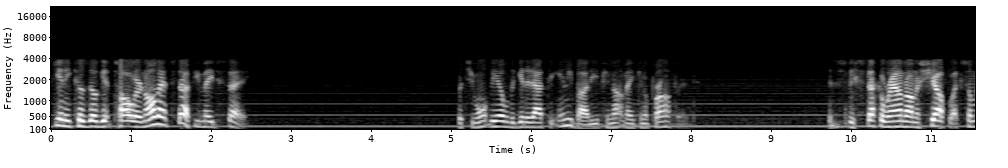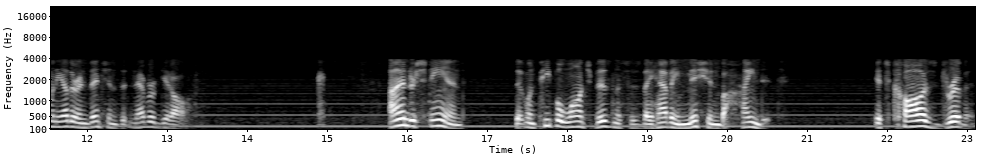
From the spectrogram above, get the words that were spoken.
skinny because they'll get taller and all that stuff you may say. But you won't be able to get it out to anybody if you're not making a profit. It'll just be stuck around on a shelf like so many other inventions that never get off. I understand that when people launch businesses, they have a mission behind it. It's cause driven.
